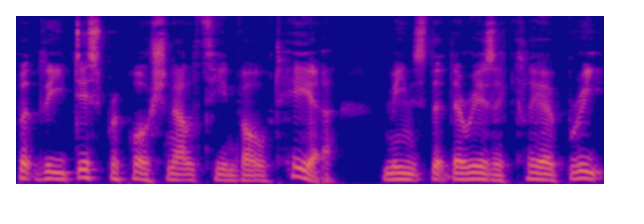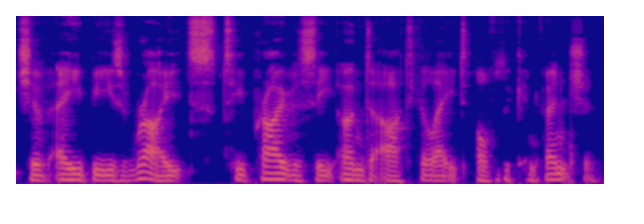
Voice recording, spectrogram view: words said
But the disproportionality involved here means that there is a clear breach of AB's rights to privacy under Article 8 of the Convention.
